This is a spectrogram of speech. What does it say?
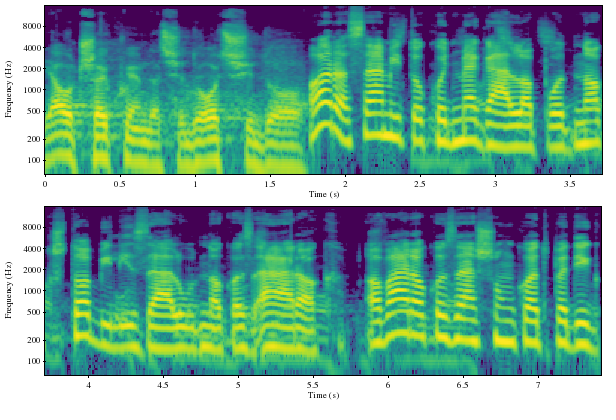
Ja očekujem da će doći do... Arra számítok, hogy megállapodnak, stabilizálódnak az árak. A várakozásunkat pedig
